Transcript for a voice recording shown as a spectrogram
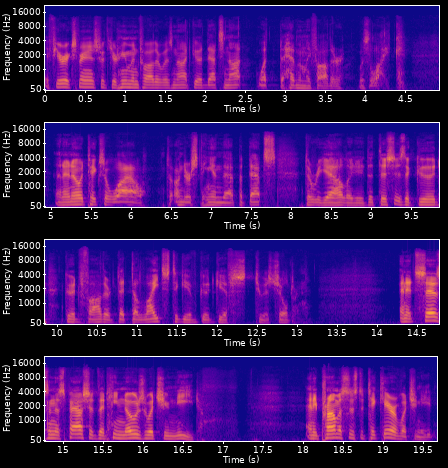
if your experience with your human father was not good, that's not what the Heavenly Father was like. And I know it takes a while to understand that, but that's the reality that this is a good, good father that delights to give good gifts to his children. And it says in this passage that he knows what you need, and he promises to take care of what you need.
